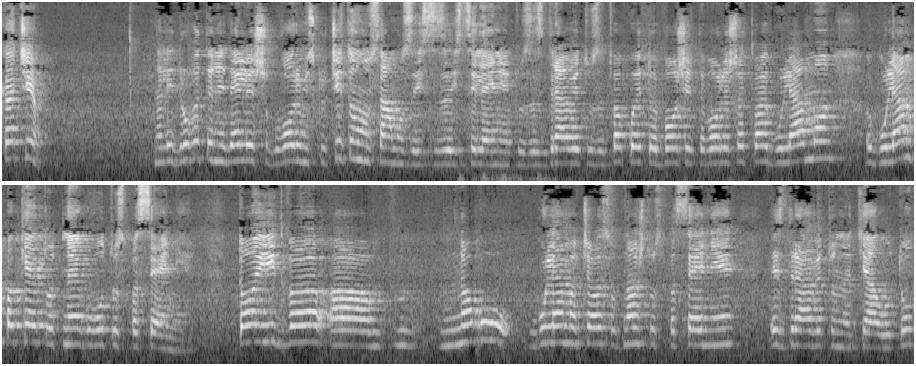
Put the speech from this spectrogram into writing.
Така че, нали, другата неделя ще говорим изключително само за, за изцелението, за здравето, за това, което е Божията воля, защото това е голяма, голям пакет от Неговото спасение. Той идва, а, много голяма част от нашето спасение е здравето на тялото.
